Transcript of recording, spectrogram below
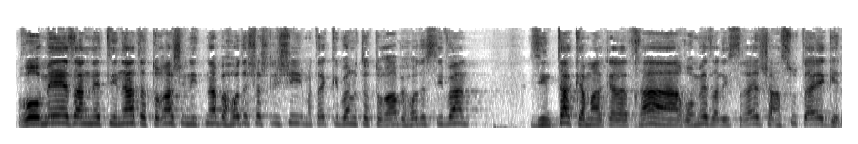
רומז על נתינת התורה שניתנה בחודש השלישי. מתי קיבלנו את התורה? בחודש סיוון. זינתה כמר קראתך, רומז על ישראל שעשו את העגל.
